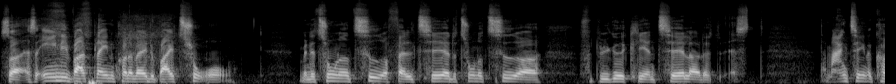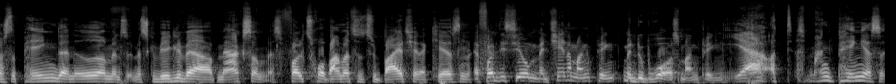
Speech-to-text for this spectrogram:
Så altså, egentlig var planen kun at være i Dubai i to år. Men det tog noget tid at falde til, og det tog noget tid at få bygget et klientel, og det, altså, der er mange ting, der koster penge dernede, og man, man skal virkelig være opmærksom. Altså, folk tror bare, at man tager til Dubai og tjener kassen. at folk de siger jo, at man tjener mange penge, men du bruger også mange penge. Ja, og altså, mange penge, altså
